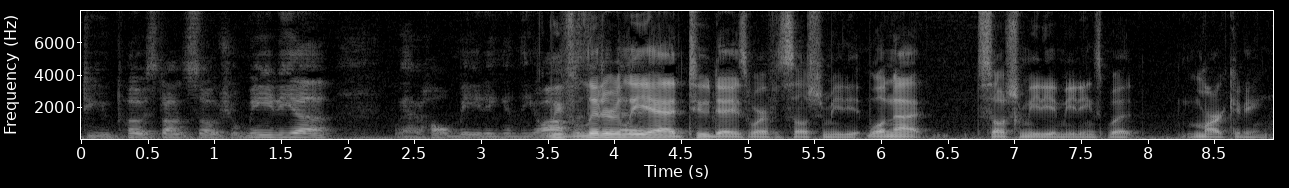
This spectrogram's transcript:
do you post on social media? We had a whole meeting in the office. We've literally today. had two days worth of social media. Well, not social media meetings, but marketing.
